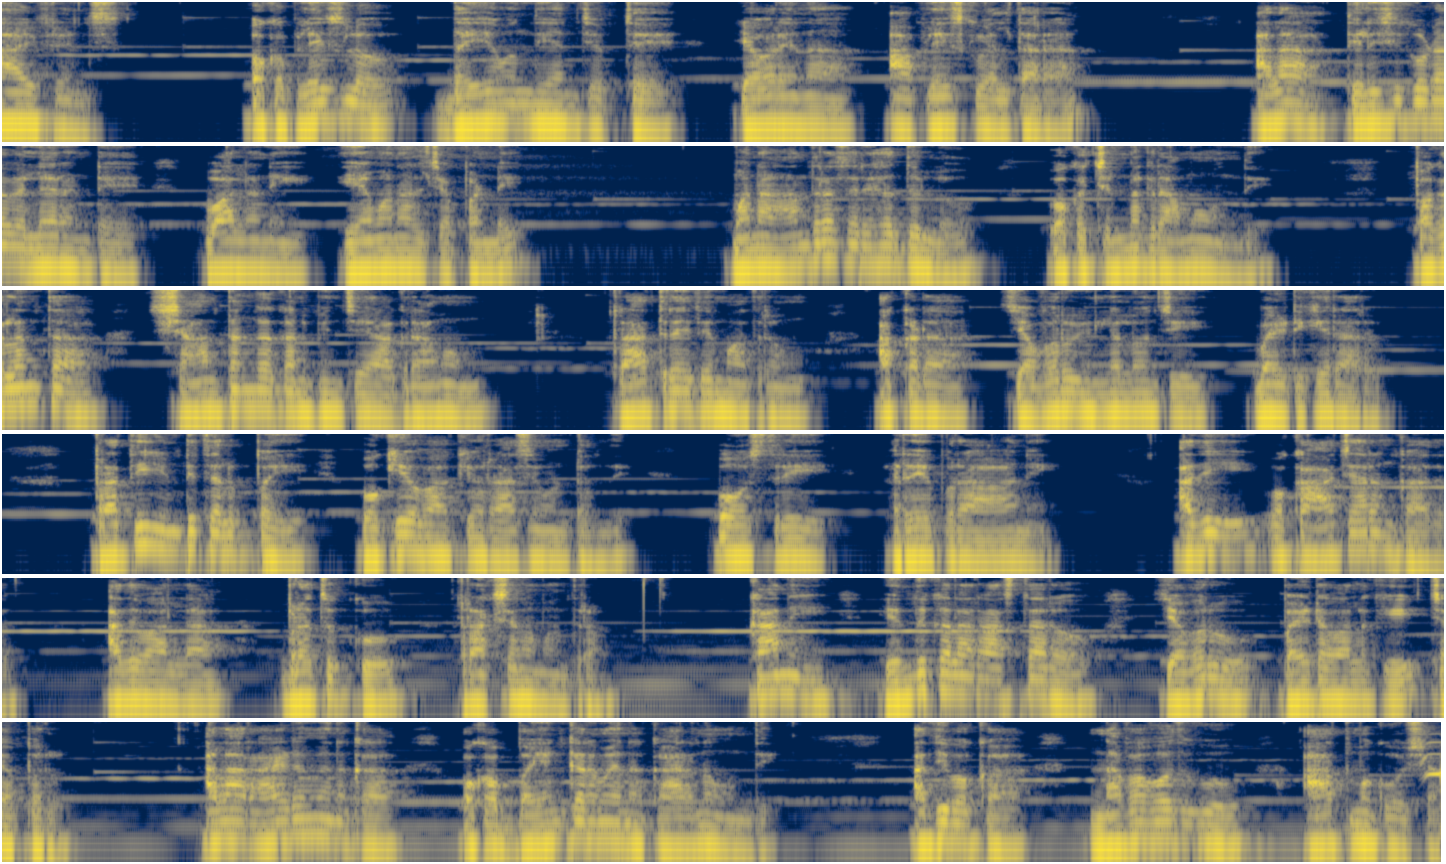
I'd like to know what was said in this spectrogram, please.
Hi friends. ఒక ప్లేస్లో దయ్యం ఉంది అని చెప్తే ఎవరైనా ఆ ప్లేస్కి వెళ్తారా? అలా తెలిసి కూడా వెళ్ళారంటే వాళ్ళని ఏమనాలి చెప్పండి? మన ఆంధ్ర సరిహద్దుల్లో ఒక చిన్న గ్రామం ఉంది. పగలంతా శాంతంగా కనిపించే ఆ గ్రామం రాత్రి అయితే మాత్రం అక్కడ ఎవరు ఇళ్ళలోంచి బయటికి రారు. ప్రతి ఇంటి తలుపుపై ఒకే వాక్యం రాసి ఉంటుంది. ఓ స్త్రీ రేపురా అని. అది ఒక ఆచారం కాదు. అది వాళ్ళ బ్రతుక్కు రక్షణ మంత్రం. కానీ ఎందుకు అలా రాస్తారో ఎవరు బయట వాళ్ళకి చెప్పరు. అలా రాయడం వెనుక ఒక భయంకరమైన కారణం ఉంది. అది ఒక నవవధువు ఆత్మఘోష.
